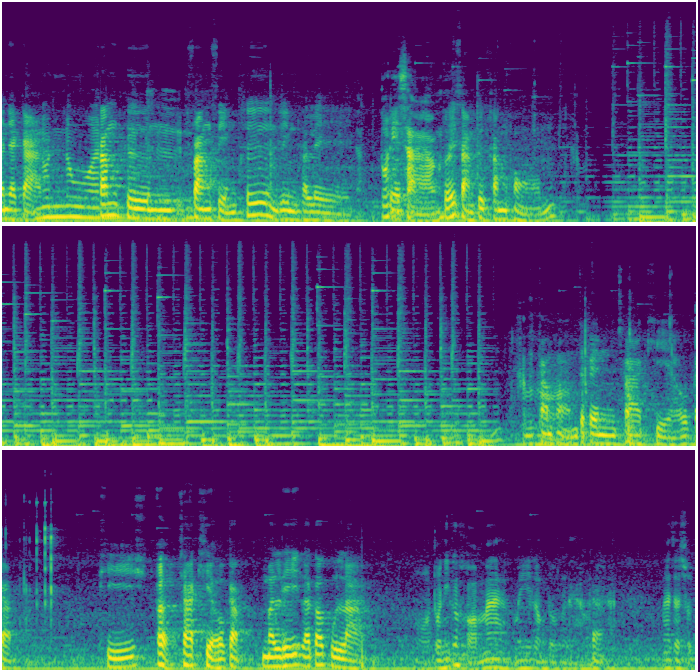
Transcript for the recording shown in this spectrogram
บรรยากาศนวลนวลค่ำคืนฟังเสียงคลื่นริมทะเล ตัวที่สามตัวที่สามคือคำหอม คำคำหอมจะเป็นชาเขียวกับพีชเออชาเขียวกับมะลิแล้วก็กุหลาบโอ้ตัวนี้ก็หอมมากไม่ลองดมแล้วนะครับน่าจะสด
